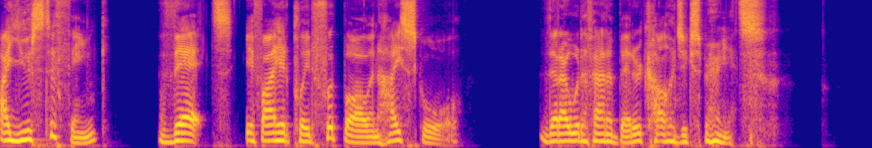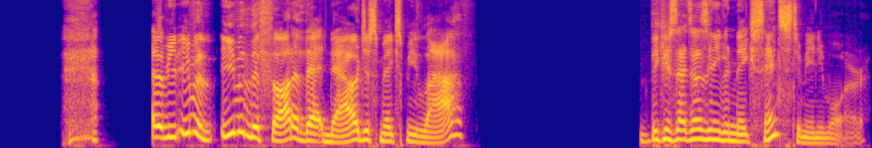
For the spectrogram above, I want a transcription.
I used to think that if I had played football in high school, that I would have had a better college experience. I mean, even even the thought of that now just makes me laugh because that doesn't even make sense to me anymore.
